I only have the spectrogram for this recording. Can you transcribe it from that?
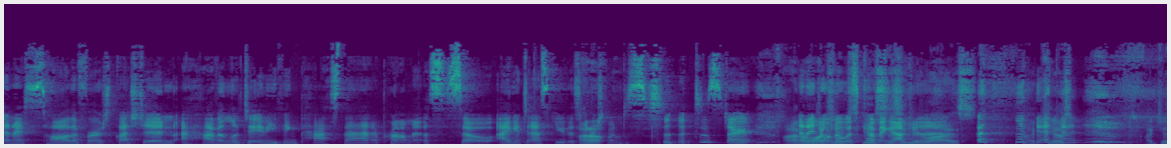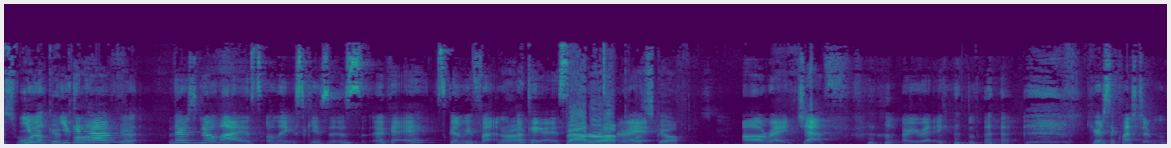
and I saw the first question. I haven't looked at anything past that. I promise. So I get to ask you this I first one to, to start, I don't I want don't know what's coming and after your that. lies. I just, I just want You, a good you can have. okay. There's no lies, only excuses. Okay, it's gonna be fun. Right. Okay, guys. Batter up. Right. Let's go. All right, Jeff, are you ready? Here's the question.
